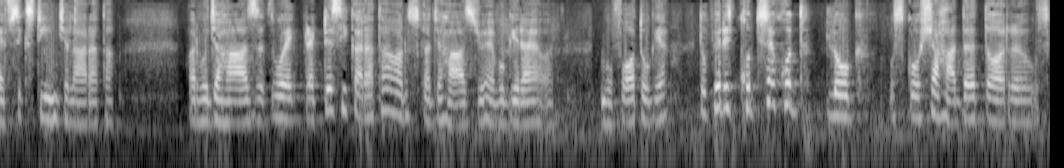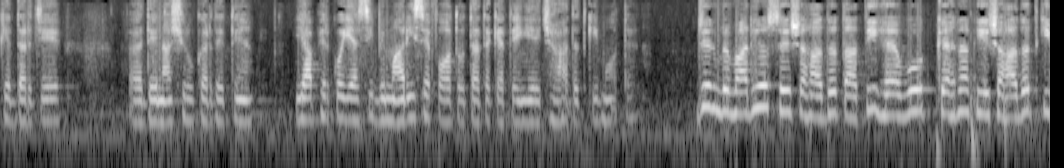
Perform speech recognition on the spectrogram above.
ایف سکسٹین چلا رہا تھا اور وہ جہاز وہ ایک پریکٹس ہی کر رہا تھا اور اس کا جہاز جو ہے وہ گرا ہے اور وہ فوت ہو گیا تو پھر خود سے خود لوگ اس کو شہادت اور اس کے درجے دینا شروع کر دیتے ہیں یا پھر کوئی ایسی بیماری سے فوت ہوتا ہے تو کہتے ہیں یہ شہادت کی موت ہے جن بیماریوں سے شہادت آتی ہے وہ کہنا کہ یہ شہادت کی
